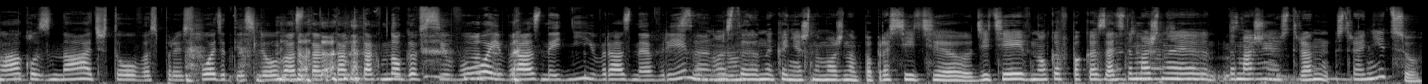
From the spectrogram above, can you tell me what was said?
Как узнать, что у вас происходит, если у вас так, так, так много всего и в разные дни, и в разное время? С одной стороны, конечно, можно попросить э, детей в внуков показать домашнюю, домашнюю стран, страницу.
